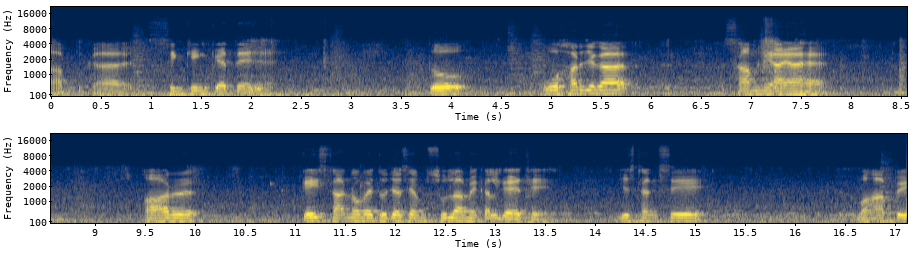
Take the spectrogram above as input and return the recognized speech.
आप सिंकिंग कहते हैं तो वो हर जगह सामने आया है। और कई स्थानों में तो जैसे हम सुला में कल गए थे, जिस ढंग से वहाँ पे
